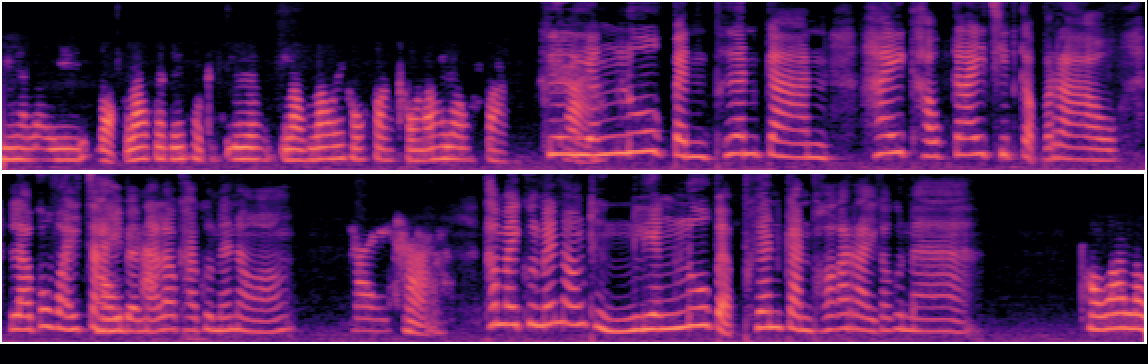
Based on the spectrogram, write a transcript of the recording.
มีอะไรบอกเล่ากันได้หมดทุกเรื่อง เราเล่าให้เขาฟังเขาเล่าให้เราฟัง คือค่ะเลี้ยงลูกเป็นเพื่อนกันให้เขาใกล้ชิดกับเราแล้วก็ไว้ใจใช่ค่ะแบบนั้นแล้วคะคุณแม่น้อง ใช่ค่ะทำไมคุณแม่น้องถึงเลี้ยงลูกแบบเพื่อนกัน เพราะอะไรคะคุณแม่เพราะว่าเรา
